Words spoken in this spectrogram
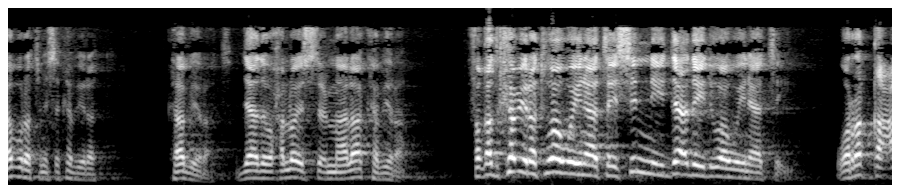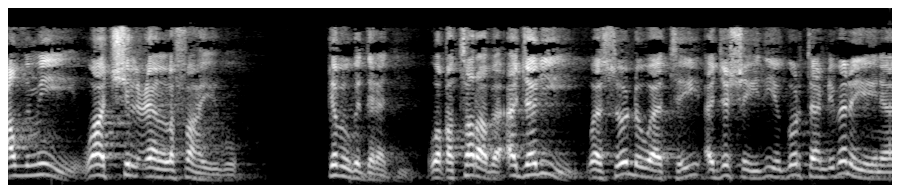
kaburat mise kabirat? Kabirat. Da'da waxaa loo isticmaalaa kabira. Faqad kabirat waa weynaatay. Sinnii da'daydu waa weynaatay. Wa raqa cadmii waa jilceen lafahaygu. Gabowga daraaddii waqtaraba ajalii waa soo dhowaatay ajashaydii iyo goortaan dhimanayeyna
